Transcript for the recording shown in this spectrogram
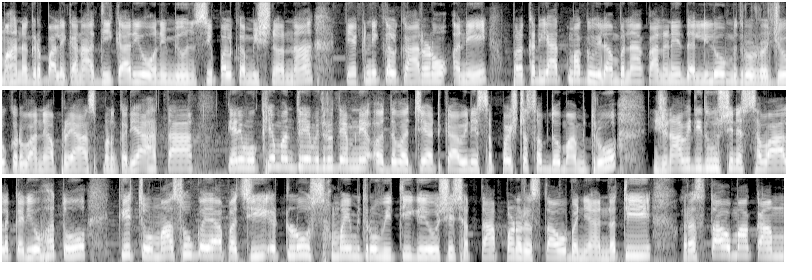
મહાનગરપાલિકાના અધિકારીઓ અને મ્યુનિસિપલ કમિશનરના ટેકનિકલ કારણો અને પ્રક્રિયાત્મક વિલંબના કારણે દલીલો મિત્રો રજૂ કરવાના પ્રયાસ પણ કર્યા હતા. ત્યારે મુખ્યમંત્રીએ મિત્રો તેમને અધવચ્ચે અટકાવીને સ્પષ્ટ શબ્દોમાં મિત્રો જણાવી દીધું છે અને સવાલ કર્યો હતો કે ચોમાસું ગયા પછી એટલો સમય મિત્રો વીતી ગયો છે છતાં પણ રસ્તાઓ બન્યા નથી. રસ્તાઓમાં કામમાં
